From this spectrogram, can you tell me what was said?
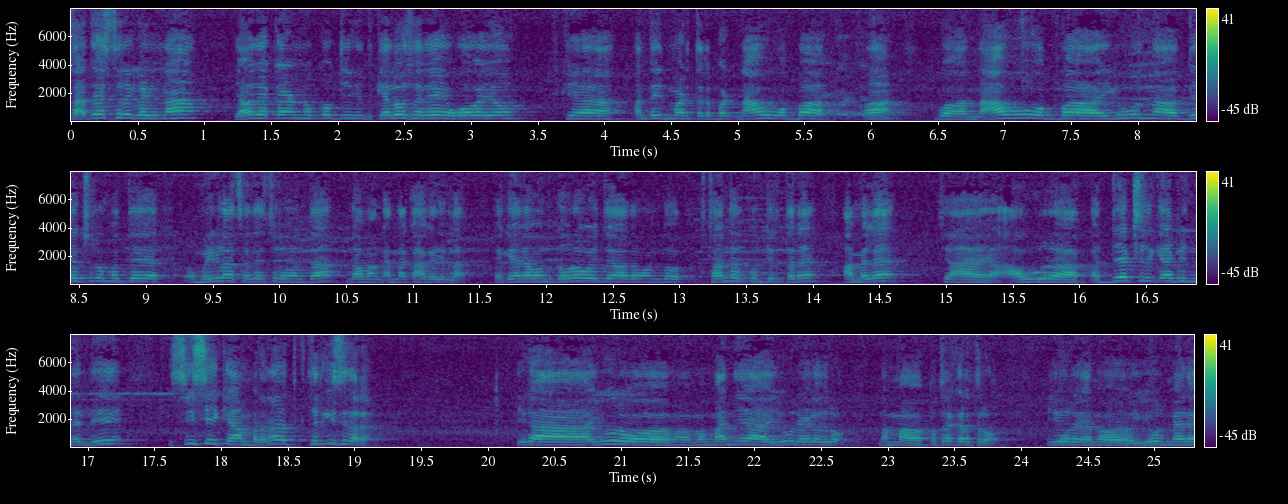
ಸದಸ್ಯರುಗಳನ್ನ ಯಾವುದೇ ಕಾರಣಕ್ಕೂ ಕೆಲವು ಸರಿ ಹೋಗಯ್ಯೋ ಅಂತ ಇದು ಮಾಡ್ತಾರೆ. ಬಟ್ ನಾವು ಒಬ್ಬ ನಾವು ಒಬ್ಬ ಇವ್ರನ್ನ ಅಧ್ಯಕ್ಷರು ಮತ್ತು ಮಹಿಳಾ ಸದಸ್ಯರು ಅಂತ ನಾವು ಹಂಗೆ ಅನ್ನೋಕ್ಕಾಗೋದಿಲ್ಲ. ಯಾಕೆಂದರೆ ಒಂದು ಗೌರವಯುತವಾದ ಒಂದು ಸ್ಥಾನದಲ್ಲಿ ಕುಂತಿರ್ತಾರೆ. ಆಮೇಲೆ ಅವರ ಅಧ್ಯಕ್ಷರ ಕ್ಯಾಬಿನ್ನಲ್ಲಿ ಸಿ ಸಿ ಕ್ಯಾಮ್ರಾನ ತಿರುಗಿಸಿದ್ದಾರೆ. ಈಗ ಇವರು ಮಾನ್ಯ ಇವ್ರು ಹೇಳಿದ್ರು, ನಮ್ಮ ಪತ್ರಕರ್ತರು. ಇವ್ರು ಏನೋ ಇವ್ರ ಮೇಲೆ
